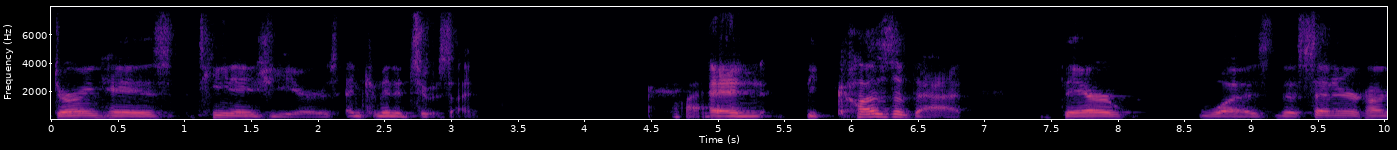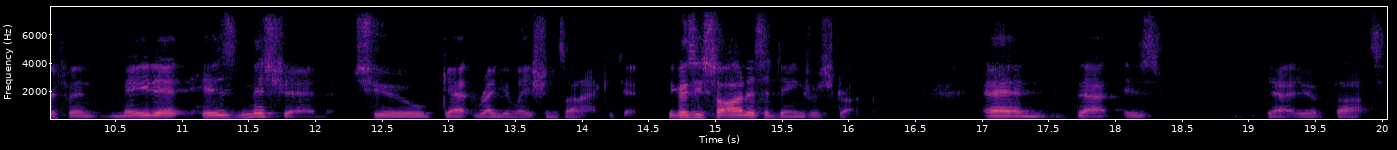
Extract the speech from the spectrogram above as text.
during his teenage years and committed suicide. Okay. And because of that, there was the senator congressman made it his mission to get regulations on Accutane because he saw it as a dangerous drug. And that is, yeah, you have thoughts.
